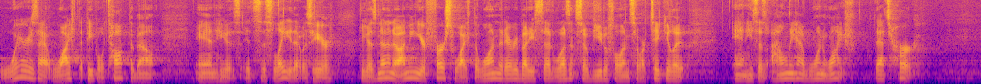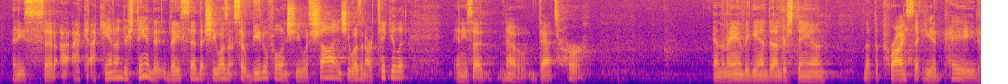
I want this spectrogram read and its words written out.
where is that wife that people talked about? And he goes, It's this lady that was here. He goes, No, no, no. I mean your first wife, the one that everybody said wasn't so beautiful and so articulate. And he says, I only have one wife. That's her. And he said, I, I, I can't understand it. They said that she wasn't so beautiful and she was shy and she wasn't articulate. And he said, No, that's her. And the man began to understand that the price that he had paid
